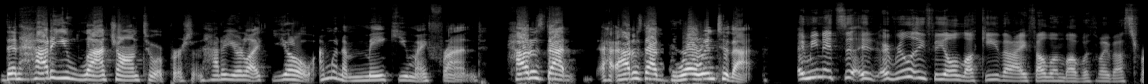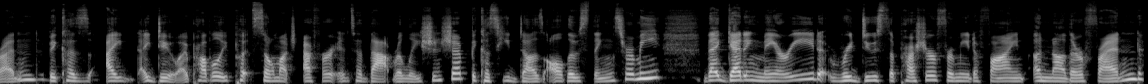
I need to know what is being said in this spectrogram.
then how do you latch on to a person? How do you're like yo i'm going to make you my friend. How does that how does that grow into that I mean, it's uh, it, I really feel lucky that I fell in love with my best friend because I I do. I probably put so much effort into that relationship because he does all those things for me that getting married reduced the pressure for me to find another friend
